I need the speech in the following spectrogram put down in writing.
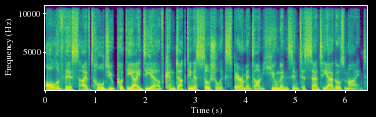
All of this I've told you put the idea of conducting a social experiment on humans into Santiago's mind.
